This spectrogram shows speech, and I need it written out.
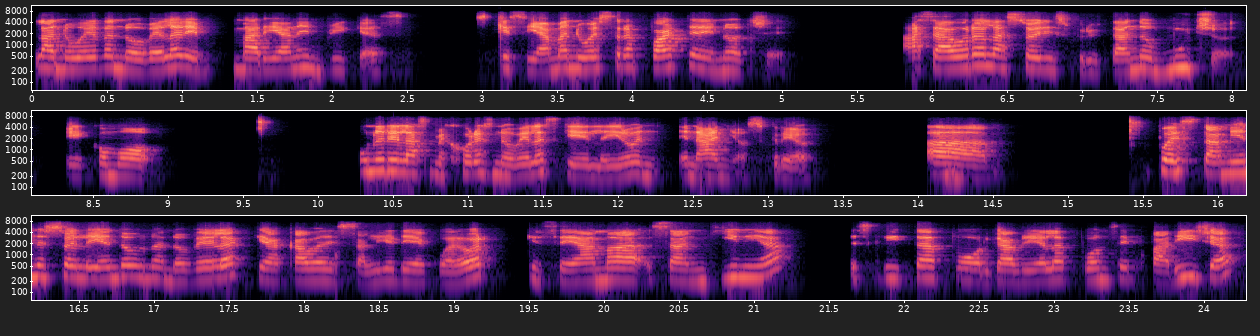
la nueva novela de Mariana Enríquez, que se llama Nuestra parte de noche. Hasta ahora la estoy disfrutando mucho, eh, como una de las mejores novelas que he leído en, años, creo. Ah, pues también estoy leyendo una novela que acaba de salir de Ecuador, que se llama Sanguínea, escrita por Gabriela Ponce Parilla,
